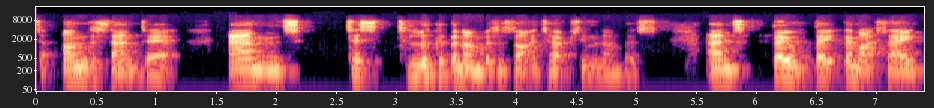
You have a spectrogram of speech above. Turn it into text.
to understand it, and to, to look at the numbers and start interpreting the numbers? And they, they, they might say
